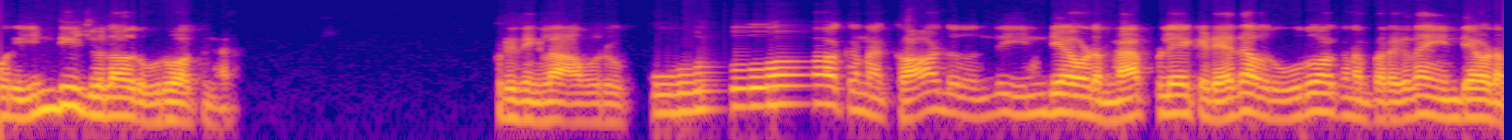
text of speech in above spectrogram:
ஒரு இண்டிவிஜுவலா அவர் உருவாக்குனார். புரியுதுங்களா? அவர் உருவாக்கின காடு வந்து இந்தியாவோட மேப்லயே கிடையாது. அவர் உருவாக்கின பிறகுதான் இந்தியாவோட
